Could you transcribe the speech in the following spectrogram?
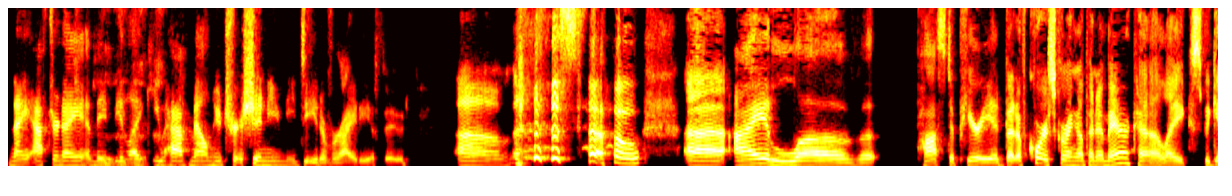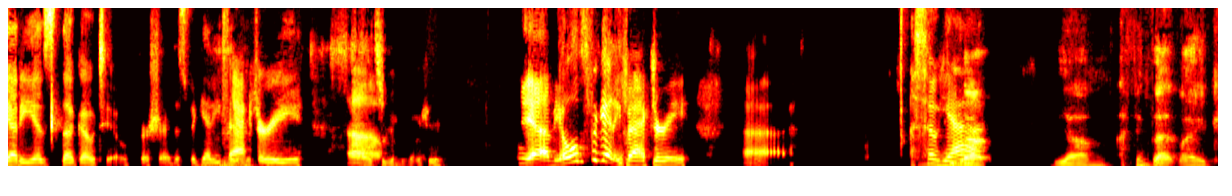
night after night, and they'd be like, "You have malnutrition. You need to eat a variety of food." Um, so uh, I love pasta period but of course growing up in america like spaghetti is the go-to for sure the spaghetti factory um, That's spaghetti factory. Yeah the old spaghetti factory uh, so yeah Yeah, um, I think that like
